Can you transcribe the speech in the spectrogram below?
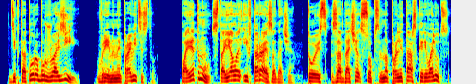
– диктатура буржуазии, временное правительство. Поэтому стояла и вторая задача, то есть задача, собственно, пролетарской революции.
